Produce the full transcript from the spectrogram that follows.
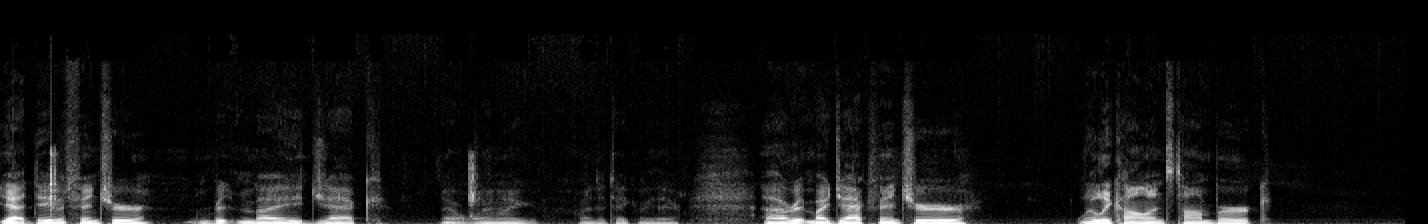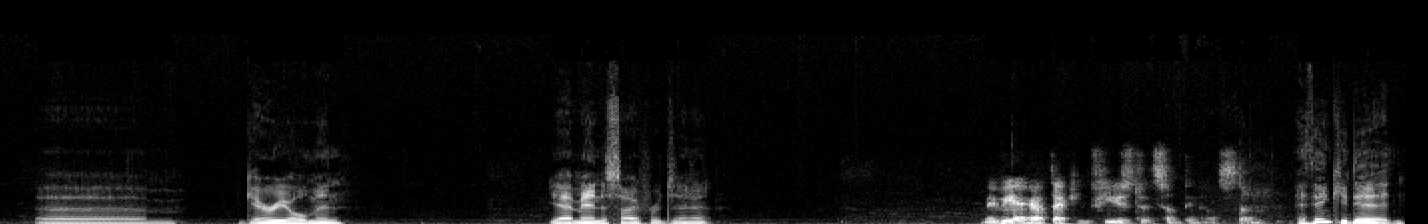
Yeah, David Fincher, written by Jack. Oh, why am I? Why is it taking me there? Uh, written by Jack Fincher, Lily Collins, Tom Burke, um, Gary Oldman. Yeah, Amanda Seyfried's in it. Maybe I got that confused with something else. Then I think you did,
